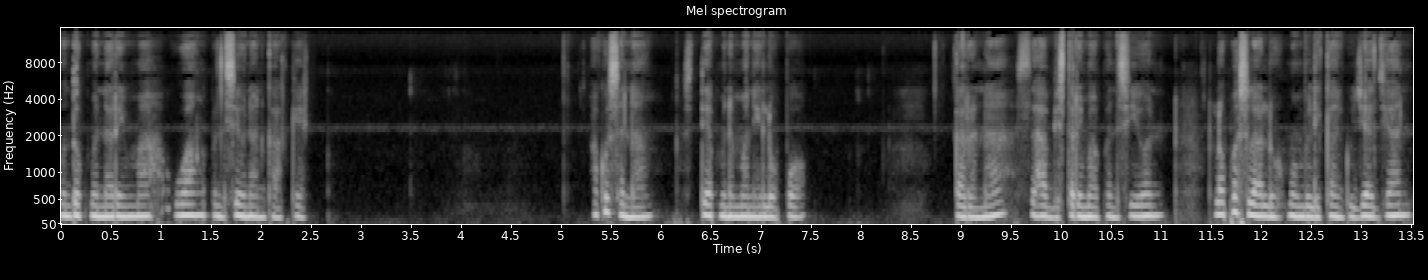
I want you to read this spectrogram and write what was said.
untuk menerima uang pensiunan kakek. Aku senang setiap menemani Lopo karena sehabis terima pensiun, Lopo selalu membelikanku jajan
